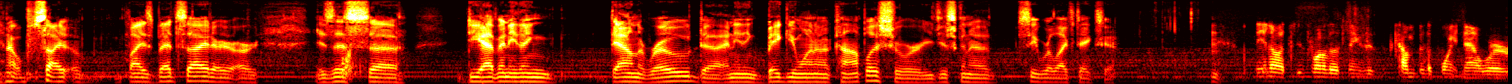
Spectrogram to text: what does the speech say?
You know, beside by his bedside, or, or is this? Uh, do you have anything down the road? Uh, anything big you want to accomplish, or are you just going to see where life takes you? you know, it's it's one of those things that come to the point now where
